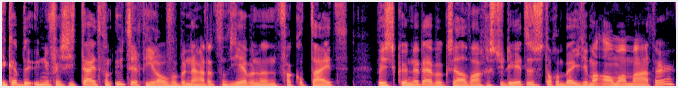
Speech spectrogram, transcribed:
Ik heb de Universiteit van Utrecht hierover benaderd. Want die hebben een faculteit wiskunde. Daar heb ik zelf aan gestudeerd. Dus is toch een beetje mijn alma mater.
